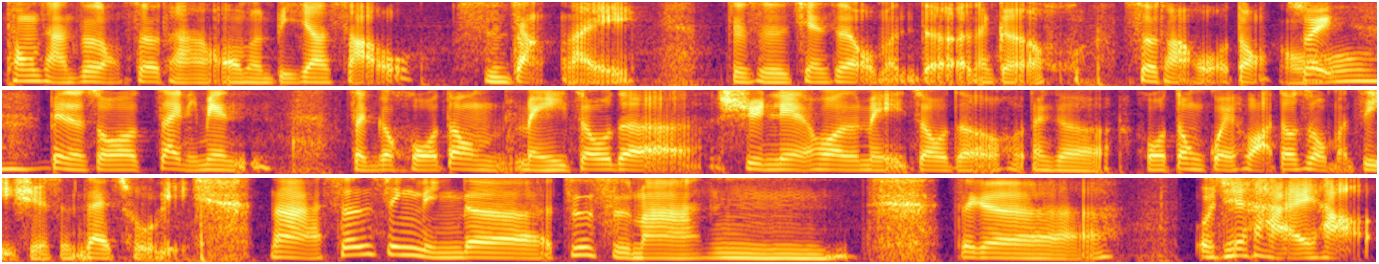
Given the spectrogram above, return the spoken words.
通常这种社团我们比较少师长来，就是牵涉我们的那个社团活动，所以哦变成说在里面整个活动每一周的训练或者每一周的那个活动规划都是我们自己学生在处理。那身心灵的支持吗？嗯，这个我觉得还好，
